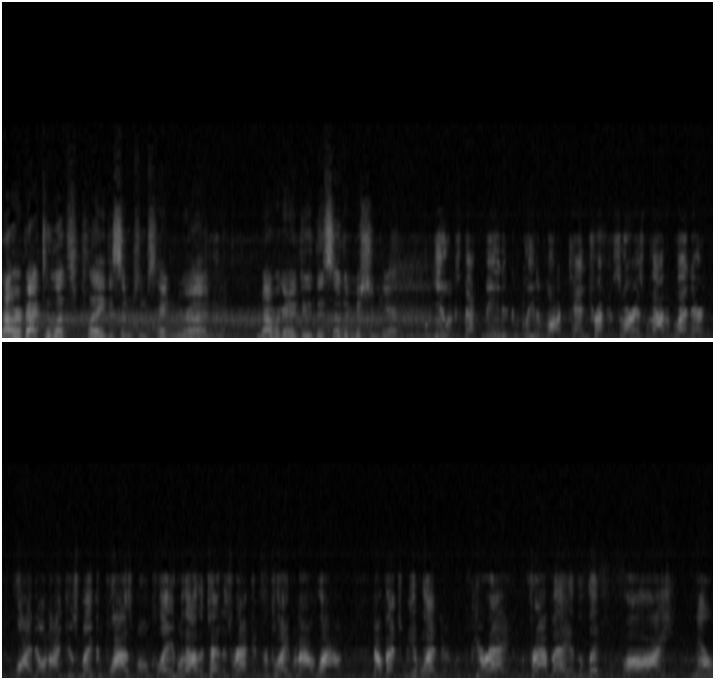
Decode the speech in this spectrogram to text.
Now we're back to Let's Play The Simpsons Hit and Run. Now we're gonna do this other mission here. You expect me to complete a Mark 10 Truckosaurus without a blender? Why don't I just make a plasmoclave without a tennis racket for claving out loud? Now fetch me a blender with the puree, the frappe, and the liquefy. Now,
